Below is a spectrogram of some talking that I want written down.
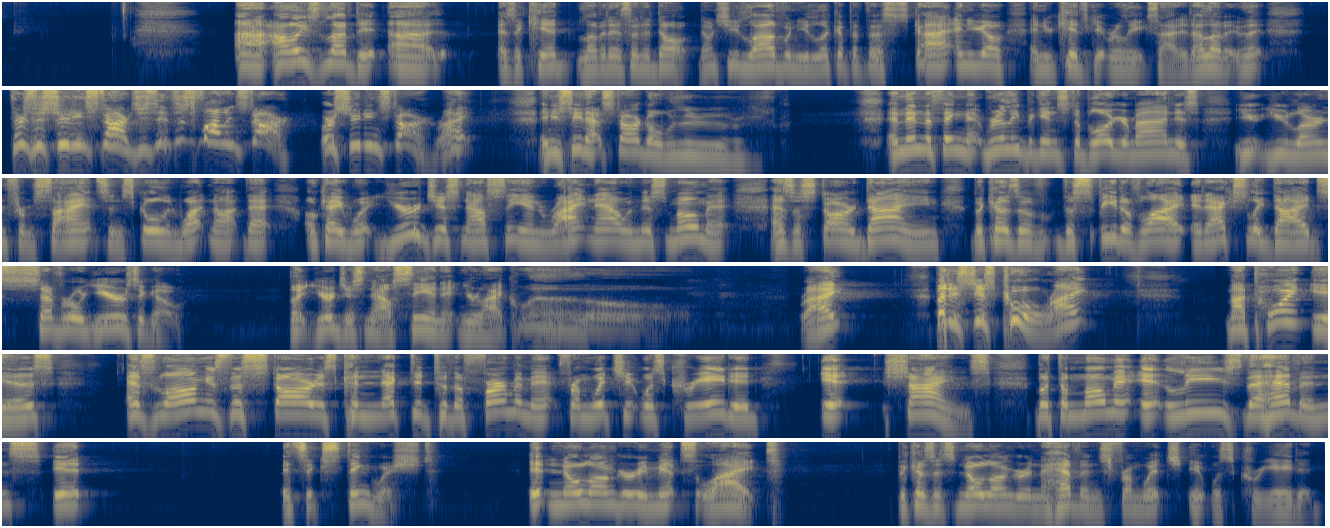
Uh, I always loved it. Uh, as a kid, love it as an adult. Don't you love when you look up at the sky and you go, and your kids get really excited? I love it. There's a shooting star. Just, there's a falling star or a shooting star, right? And you see that star go. And then the thing that really begins to blow your mind is you, you learn from science and school and whatnot that, okay, what you're just now seeing right now in this moment as a star dying because of the speed of light, it actually died several years ago but you're just now seeing it and you're like, whoa, right? But it's just cool, right? My point is, as long as the star is connected to the firmament from which it was created, it shines. But the moment it leaves the heavens, it it's extinguished. It no longer emits light because it's no longer in the heavens from which it was created.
